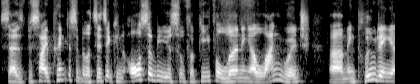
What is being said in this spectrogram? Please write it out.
says, beside print disabilities, it can also be useful for people learning a language, um, including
